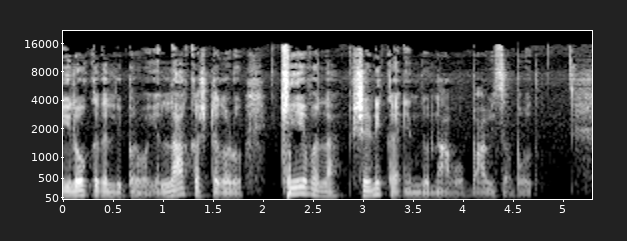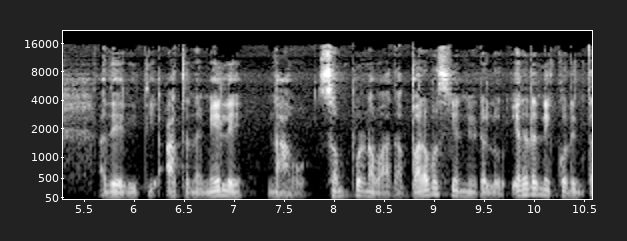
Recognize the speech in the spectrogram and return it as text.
ಈ ಲೋಕದಲ್ಲಿ ಬರುವ ಎಲ್ಲ ಕಷ್ಟಗಳು ಕೇವಲ ಕ್ಷಣಿಕ ಎಂದು ನಾವು ಭಾವಿಸಬಹುದು. ಅದೇ ರೀತಿ ಆತನ ಮೇಲೆ ನಾವು ಸಂಪೂರ್ಣವಾದ ಭರವಸೆಯನ್ನಿಡಲು ಎರಡನೇ ಕುರಿತ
